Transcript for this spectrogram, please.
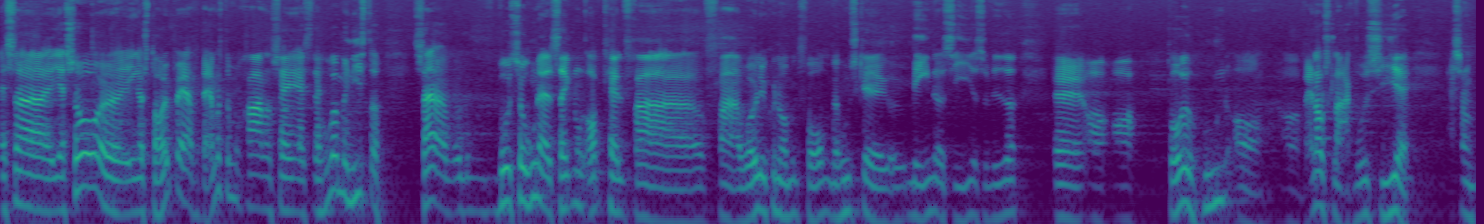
Altså, jeg så uh, Inger Støjberg fra Danmarksdemokraterne sagde, altså, da hun var minister, så modtog hun altså ikke nogen opkald fra, fra World Economic Forum, hvad hun skal mene og sige osv. Uh, og, og både hun og, og Vandopslag vil sige, at som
